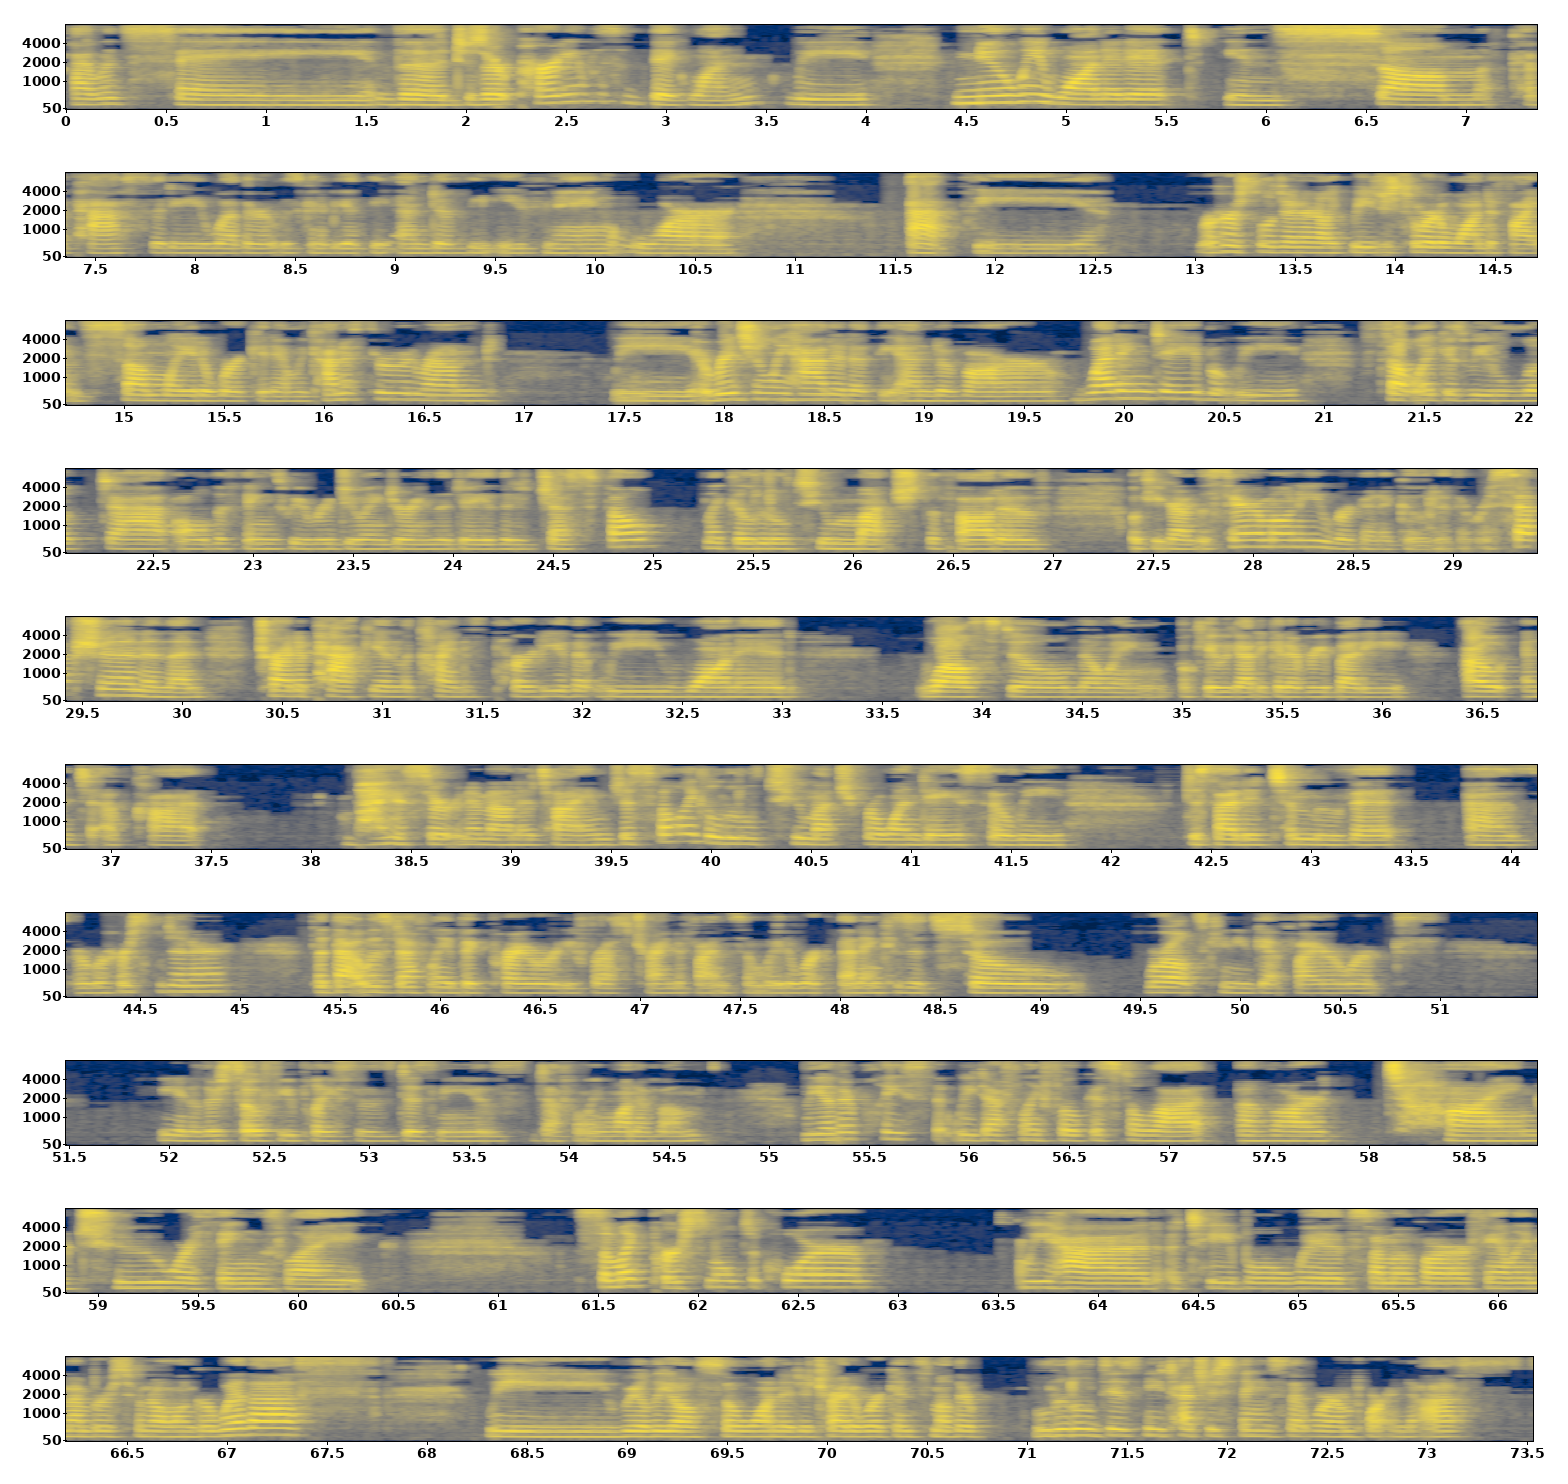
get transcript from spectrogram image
I would say the dessert party was a big one. We knew we wanted it in some capacity, whether it was going to be at the end of the evening or at the rehearsal dinner. Like we just sort of wanted to find some way to work it in. We kind of threw it around we originally had it at the end of our wedding day, but we felt like as we looked at all the things we were doing during the day that it just felt like a little too much. The thought of, okay, going to the ceremony, we're going to go to the reception, and then try to pack in the kind of party that we wanted while still knowing, okay, we got to get everybody out and to Epcot by a certain amount of time. Just felt like a little too much for one day, so we decided to move it as a rehearsal dinner. But that was definitely a big priority for us trying to find some way to work that in because it's so where else can you get fireworks? You know there's so few places. Disney is definitely one of them the other place that we definitely focused a lot of our time to were things like some like personal decor. We had a table with some of our family members who are no longer with us. We really also wanted to try to work in some other little Disney touches, things that were important to us,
